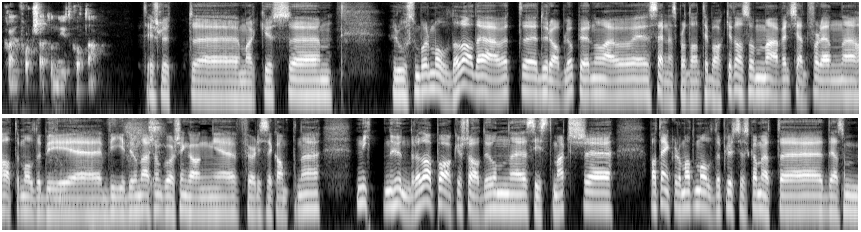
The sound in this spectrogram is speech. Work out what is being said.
kan fortsette å nyte godt av Til slutt, eh, Markus. Eh, Rosenborg-Molde, da, det er jo et uh, durabelig oppgjør. Nå er jo eh, Selnes bl.a. tilbake, da, som er vel kjent for den uh, Hate Molde by-videoen der som går sin gang uh, før disse kampene. 1900 da, på Aker stadion sist match. hva tenker du om at Molde plutselig skal møte det som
